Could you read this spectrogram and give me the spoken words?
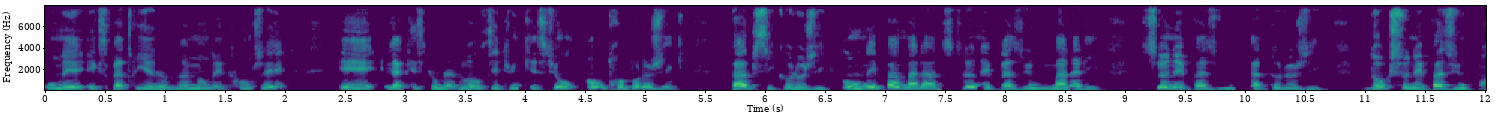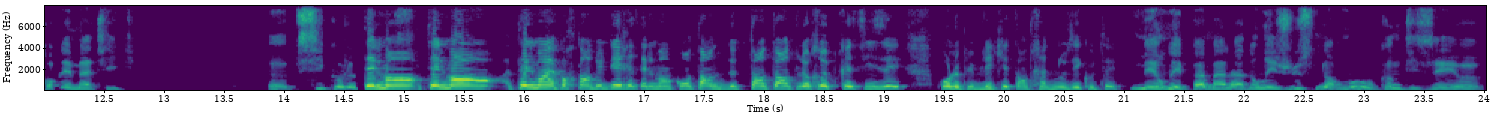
on est expatriés dans un monde étranger et la question de la douance, c'est une question anthropologique, pas psychologique. On n'est pas malade, ce n'est pas une maladie, ce n'est pas une pathologie, donc ce n'est pas une problématique, heu, psychologique. Tellement tellement tellement important de le dire et tellement contente de t'entendre le repréciser pour le public qui est en train de nous écouter. Mais on n'est pas malade, on est juste normaux, comme disait, heu,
